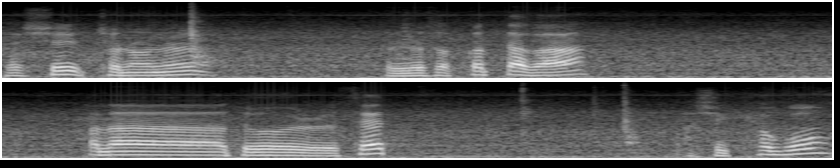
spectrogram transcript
다시 전원을 돌려서 껐다가 하나 둘 셋. 다시 켜고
